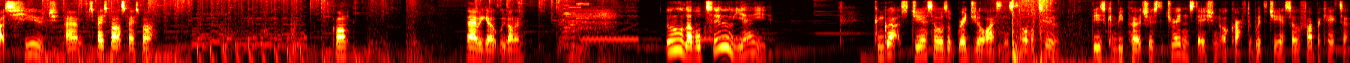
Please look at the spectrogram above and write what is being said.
it's huge. Um, spacebar, spacebar. Come on. There we go, we got him. Ooh, level 2, yay! Congrats, GSO has upgraded your license to level 2. These can be purchased at trading station or crafted with GSO Fabricator.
